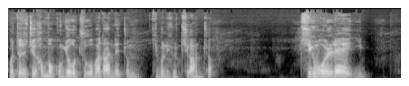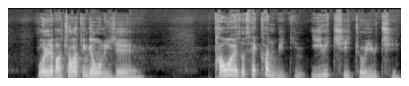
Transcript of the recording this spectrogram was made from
어쨌든 지금 한 번 공격을 주고 받았는데 좀 기분이 좋지가 않죠? 지금 원래 이 원래 마초 같은 경우는 이제 타워에서 세 칸 밑인 이 위치 있죠, 이 위치.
